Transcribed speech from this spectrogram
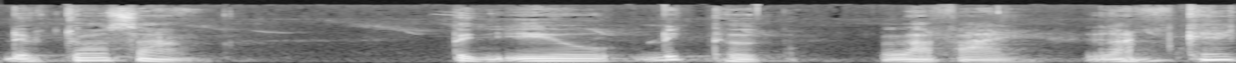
đều cho rằng tình yêu đích thực là phải gắn kết.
